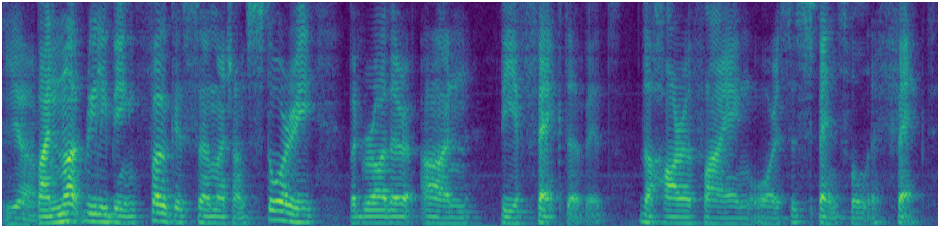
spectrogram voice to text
yeah. by not really being focused so much on story, but rather on the effect of it. The horrifying or suspenseful effect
